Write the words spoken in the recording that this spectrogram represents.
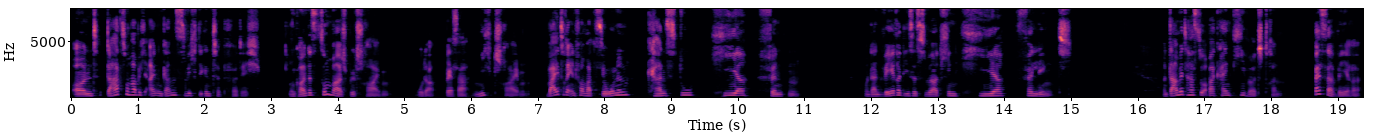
Und dazu habe ich einen ganz wichtigen Tipp für dich. Du könntest zum Beispiel schreiben oder besser nicht schreiben. Weitere Informationen kannst du hier finden. Und dann wäre dieses Wörtchen hier verlinkt. Und damit hast du aber kein Keyword drin. Besser wäre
